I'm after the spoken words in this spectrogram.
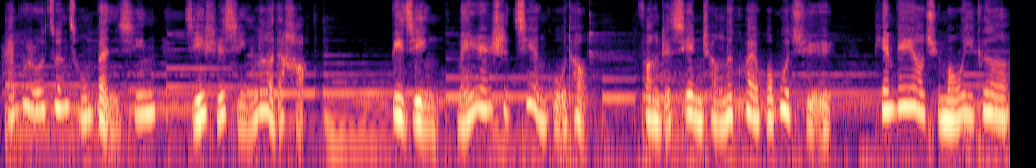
还不如遵从本心，及时行乐的好。毕竟没人是贱骨头，放着现成的快活不取，偏偏要去谋一个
